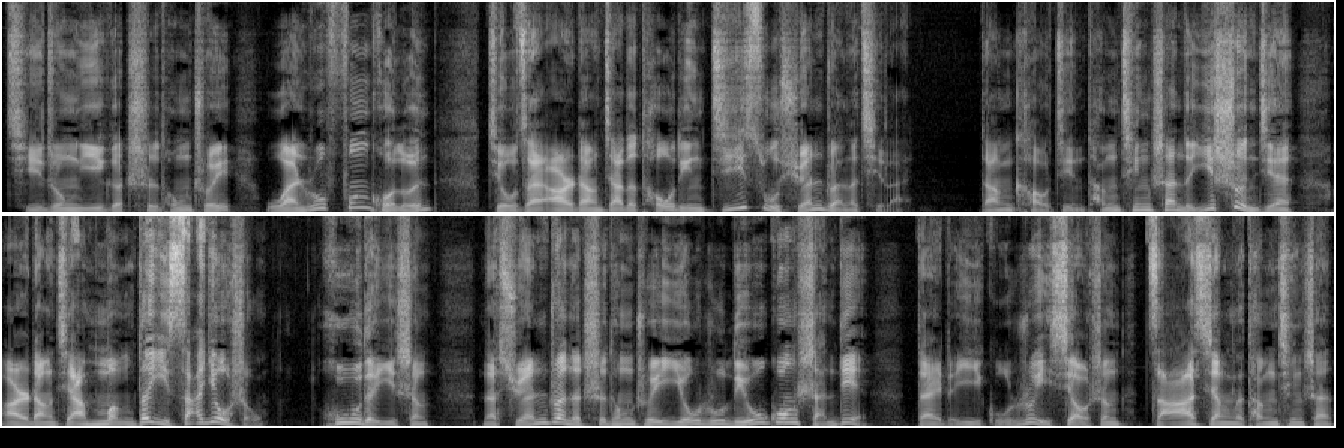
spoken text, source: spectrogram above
其中一个赤铜锤宛如风火轮，就在二当家的头顶急速旋转了起来。当靠近藤青山的一瞬间，二当家猛地一撒右手，呼的一声，那旋转的赤铜锤犹如流光闪电，带着一股锐笑声砸向了藤青山。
